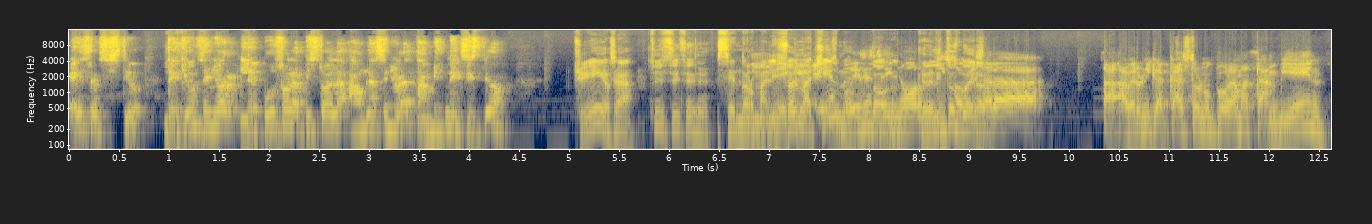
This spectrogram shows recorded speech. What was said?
eso existió. De que un señor le puso la pistola a una señora, también existió. Sí, o sea, sí, sí, sí, se normalizó el machismo. Ese señor quiso besar a, a Verónica Castro en un programa también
